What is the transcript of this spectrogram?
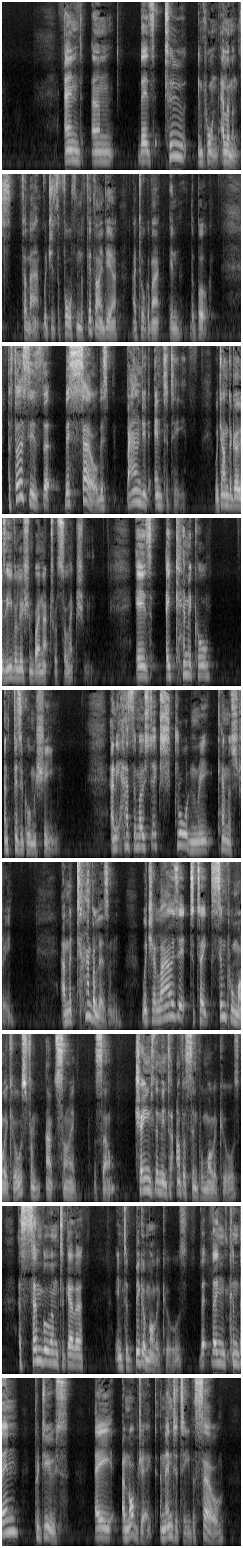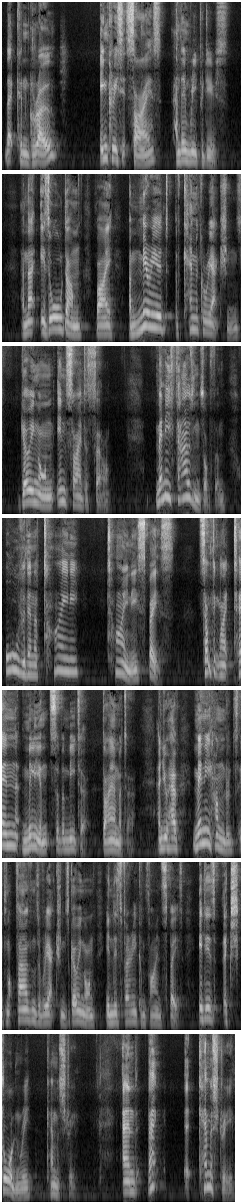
And um, there's two important elements that, which is the fourth and the fifth idea I talk about in the book. The first is that this cell, this bounded entity, which undergoes evolution by natural selection, is a chemical and physical machine. and it has the most extraordinary chemistry, a metabolism which allows it to take simple molecules from outside the cell, change them into other simple molecules, assemble them together into bigger molecules that then can then produce a, an object, an entity, the cell, that can grow, increase its size, and then reproduce. And that is all done by a myriad of chemical reactions going on inside a cell, many thousands of them, all within a tiny, tiny space, something like 10 millionths of a meter diameter. And you have many hundreds, if not thousands, of reactions going on in this very confined space. It is extraordinary chemistry. And that uh, chemistry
